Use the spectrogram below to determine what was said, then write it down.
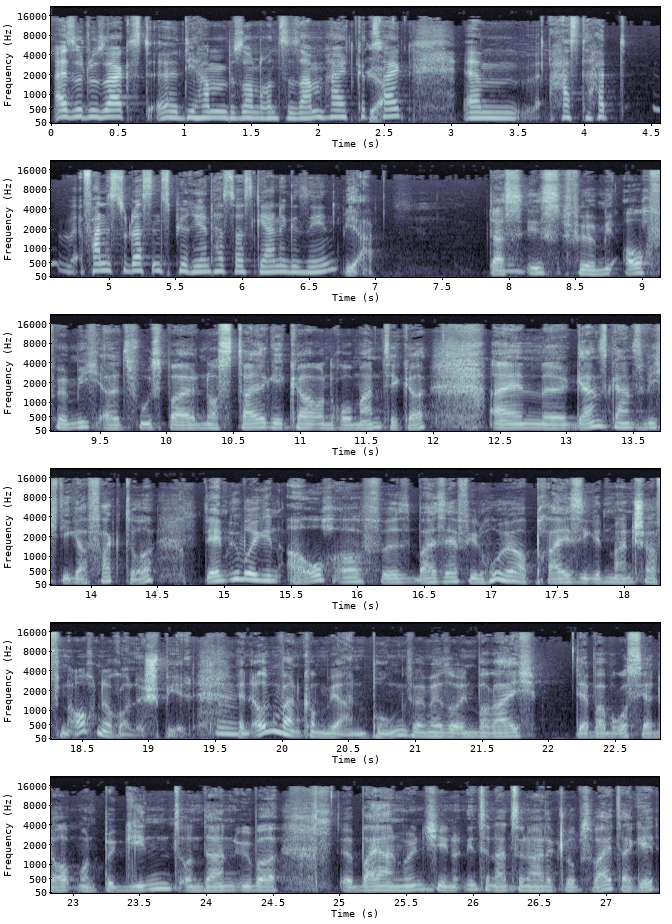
also du sagst, äh, die haben einen besonderen Zusammenhalt gezeigt. Ja. Ähm, hast, hat, fandest du das inspirierend? Hast du das gerne gesehen? Ja, das ist für mich, auch für mich als Fußball-Nostalgiker und Romantiker ein äh, ganz, ganz wichtiger Faktor, der im Übrigen auch auf, äh, bei sehr viel höherpreisigen Mannschaften auch eine Rolle spielt. Mhm. Denn irgendwann kommen wir an einen Punkt, wenn wir so im Bereich der bei Borussia Dortmund beginnt und dann über äh, Bayern München und internationale Clubs weitergeht,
